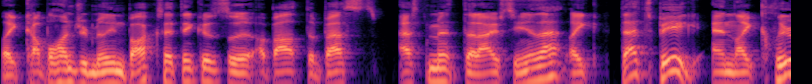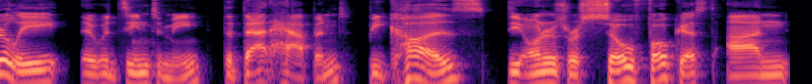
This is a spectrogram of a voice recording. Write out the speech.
like a couple hundred million bucks, I think is uh, about the best estimate that I've seen of that. Like that's big. And like clearly it would seem to me that that happened because the owners were so focused on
